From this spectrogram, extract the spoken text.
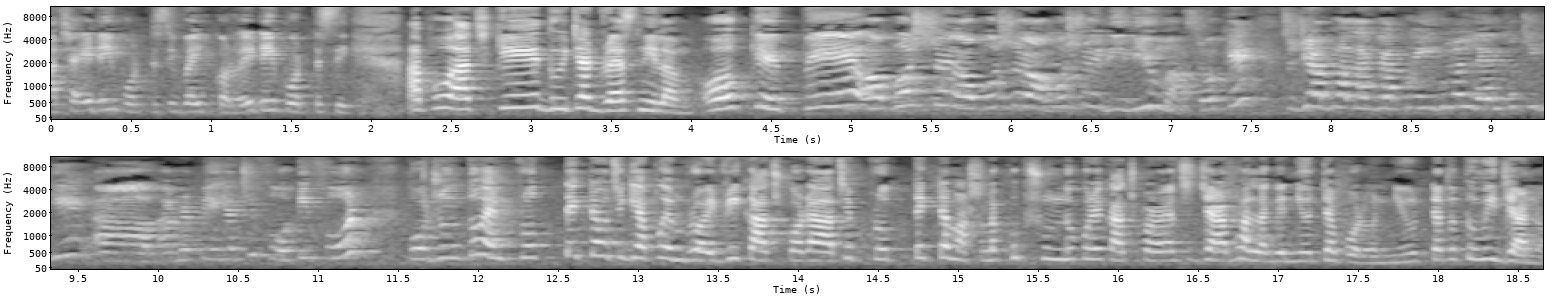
আচ্ছা এটাই পড়তেছি ওয়েট করো, এটাই পড়তেছি আপু, আজকে দুইটা ড্রেস নিলাম। ওকে পে অবশ্যই অবশ্যই অবশ্যই রিভিউ মাস্ট ওকে তো যা ভালো লাগবে, আপু, এইগুলো লেন্থ হচ্ছে কি আমরা পেয়ে যাচ্ছি ফোর্টি ফোর পর্যন্ত এন্ড প্রত্যেকটা হচ্ছে কি আপু এমব্রয়ডারি কাজ করা আছে। প্রত্যেকটা মশলা খুব সুন্দর করে কাজ করা আছে। যার ভালো লাগবে নিউটটা পড়ো নিউটটা তো তুমি জানো।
